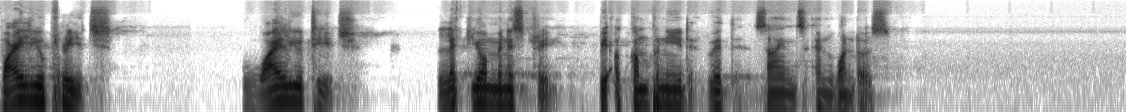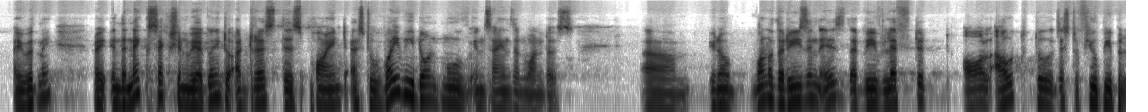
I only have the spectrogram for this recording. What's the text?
While you preach, while you teach, let your ministry be accompanied with signs and wonders. Are you with me? Right. In the next section, we are going to address this point as to why we don't move in signs and wonders. Um, you know, one of the reason is that we've left it all out to just a few people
